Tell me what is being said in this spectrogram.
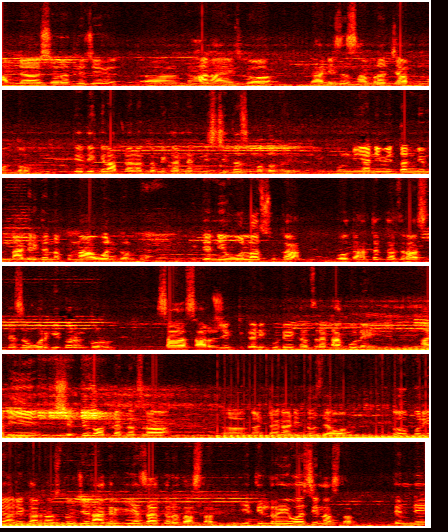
आपल्या शहरातले जे घाण आहे किंवा घाणीचं साम्राज्य आपण म्हणतो ते देखील आपल्याला कमी करण्यात निश्चितच मदत होईल. म्हणून या निमित्तानं मी नागरिकांना पुन्हा आवाहन करतो की त्यांनी ओला सुका व घातक कचरा असं त्याचं वर्गीकरण करून सा सार्वजनिक ठिकाणी कुठेही कचरा टाकू नये आणि शक्यतो आपल्या कचरा घंटागाडीतच द्यावा. अपरिहार्य कारणास्तव जे नागरिक ये जा करत असतात येथील रहिवासी नसतात त्यांनी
